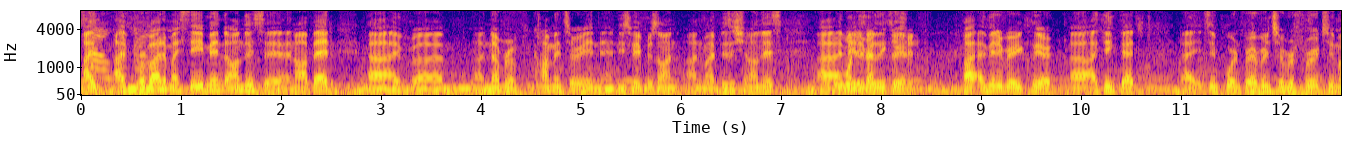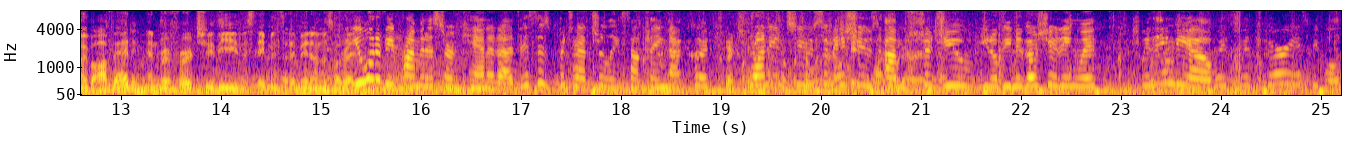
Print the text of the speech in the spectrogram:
I've, I've provided my statement on this, uh, an op-ed. Uh, I've uh, a number of commentary in uh, newspapers on, on my position on this. Uh, I what made it that really position? clear. Uh, I made it very clear. Uh, I think that uh, it's important for everyone to refer to my op-ed and refer to the, the statements that I made on this already. You want to be Prime Minister of Canada. This is potentially something that could run into some issues. Um, should you, you know, be negotiating with with India, with, with various people?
